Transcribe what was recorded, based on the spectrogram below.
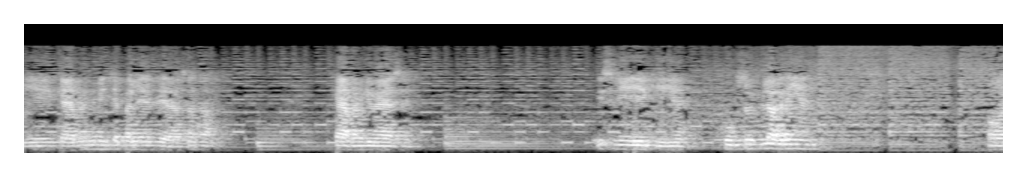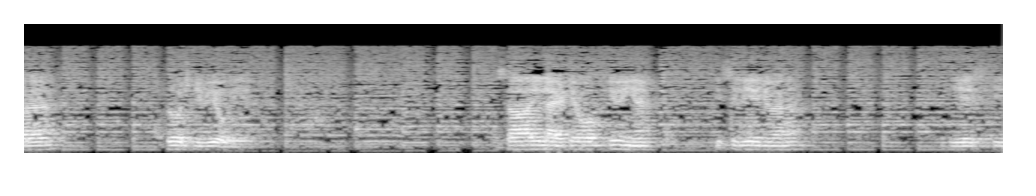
ये कैबिन नीचे पहले अंधेरा सा था। कैबिन की वजह से। इसलिए ये की है। खूबसूरत भी लग रही है। और रोशनी भी हो गई है। सारी लाइटें ऑफ़ की हुई हैं। इसीलिए जो है ना इसकी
